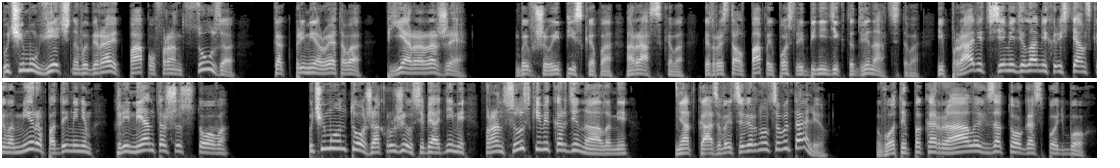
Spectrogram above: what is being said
почему вечно выбирают папу-француза, как, к примеру, этого Пьера Роже, бывшего епископа Арасского, который стал папой после Бенедикта XII и правит всеми делами христианского мира под именем Климента VI. Почему он тоже окружил себя одними французскими кардиналами, не отказывается вернуться в Италию? Вот и покарал их за то Господь Бог.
